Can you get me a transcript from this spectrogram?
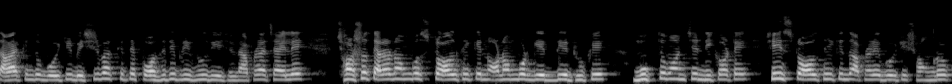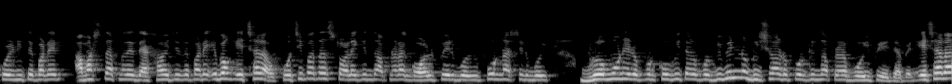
তারা কিন্তু বইটির বেশিরভাগ ক্ষেত্রে পজিটিভ রিভিউ দিয়েছিলেন। আপনারা চাইলে ছশো তেরো নম্বর স্টল থেকে ন নম্বর গেট দিয়ে ঢুকে মুক্তমঞ্চের নিকটে সেই স্টল থেকে কিন্তু আপনারা এই বইটি সংগ্রহ করে নিতে পারেন। আমার সাথে আপনাদের দেখা হয়ে যেতে পারে এবং এছাড়াও কচিপাতা স্টলে কিন্তু আপনারা গল্পের বই, উপন্যাসের বই, ভ্রমণের ওপর, কবিতার ওপর, বিভিন্ন বিষয়ের ওপর কিন্তু আপনারা বই পেয়ে যাবেন। এছাড়া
